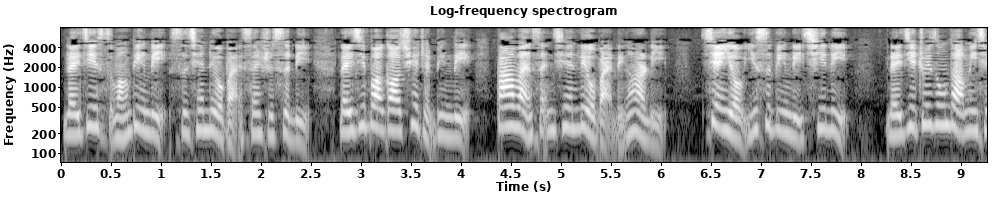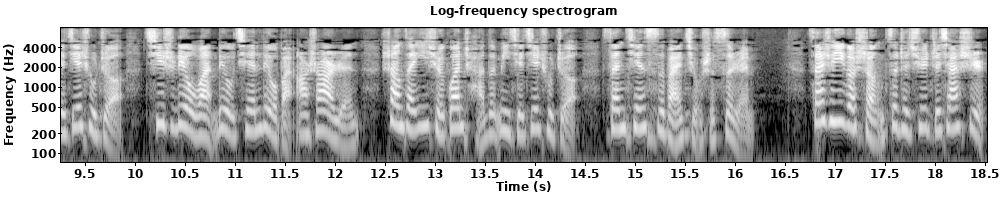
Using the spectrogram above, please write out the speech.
累计死亡病例四千六百三十四例，累计报告确诊病例八万三千六百零二例，现有疑似病例七例。累计追踪到密切接触者七十六万六千六百二十二人，尚在医学观察的密切接触者三千四百九十四人。三十一个省、自治区、直辖市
